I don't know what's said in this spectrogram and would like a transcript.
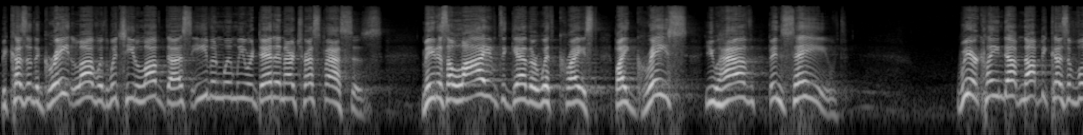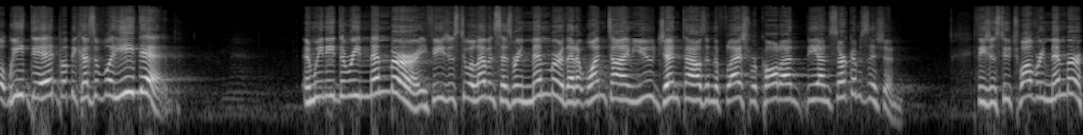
because of the great love with which he loved us, even when we were dead in our trespasses, made us alive together with Christ. By grace you have been saved. We are cleaned up not because of what we did, but because of what he did. And we need to remember, Ephesians 2.11 says, remember that at one time you Gentiles in the flesh were called on the uncircumcision. Ephesians 2.12, remember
